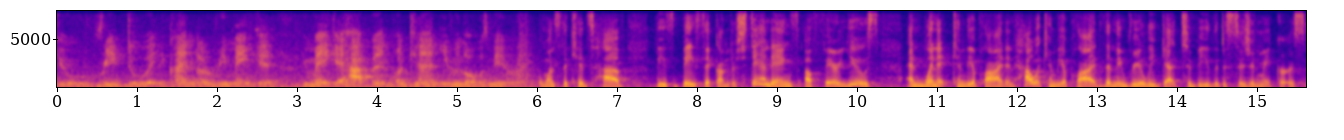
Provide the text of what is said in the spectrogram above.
you redo it, you kind of remake it, you make it happen again even though it was made already. Once the kids have these basic understandings of fair use and when it can be applied and how it can be applied, then they really get to be the decision makers.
